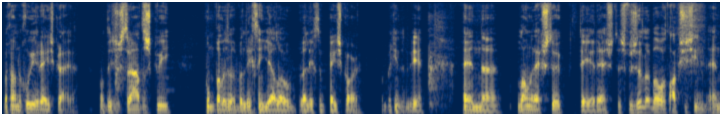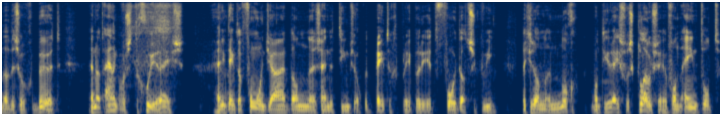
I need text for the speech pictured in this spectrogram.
we gaan een goede race krijgen. Want het is een stratencircuit, komt wellicht een yellow, wellicht een pacecar. Dan begint het weer. En eh, lang rechtstuk, TRS. Dus we zullen wel wat actie zien. En dat is ook gebeurd. En uiteindelijk was het een goede race. En ik denk dat volgend jaar dan eh, zijn de teams ook wat beter geprepareerd voor dat circuit. Dat je dan een nog, want die race was close, hè, van 1 tot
